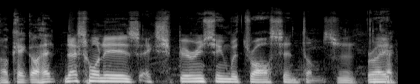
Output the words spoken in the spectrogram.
Okay, go ahead. Next one is experiencing withdrawal symptoms, hmm. right? okay.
